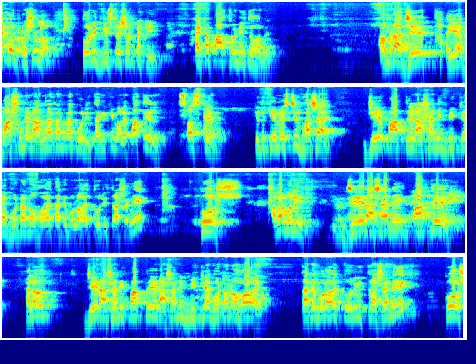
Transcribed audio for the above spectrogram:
এখন প্রশ্ন হলো, তড়িৎ বিশ্লেষণটা কি? একটা পাত্র নিতে হবে। আমরা যে ইয়ে বাসনে রান্না টান্না করি, তাকে কি বলে? পাতিল সসপেন কিন্তু কেমিস্ট্রির ভাষায় যে পাত্রে রাসায়নিক বিক্রিয়া ঘটানো হয়, তাকে বলা হয় তড়িৎ রাসায়নিক কোষ। আবার বলি, যে রাসায়নিক পাত্রে, হ্যালো? যে রাসায়নিক পাত্রে রাসায়নিক বিক্রিয়া ঘটানো হয়, তাকে বলা হয় তড়িৎ রাসায়নিক কোষ।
